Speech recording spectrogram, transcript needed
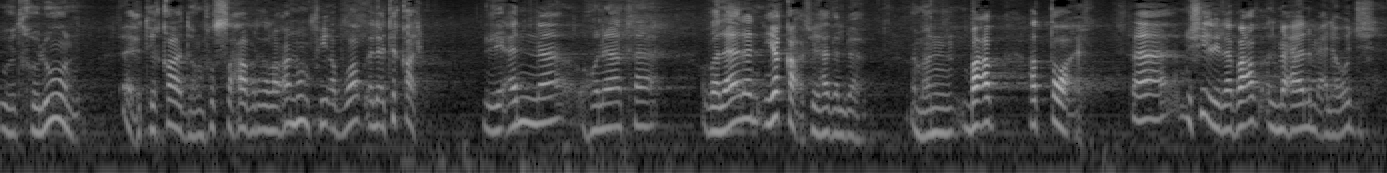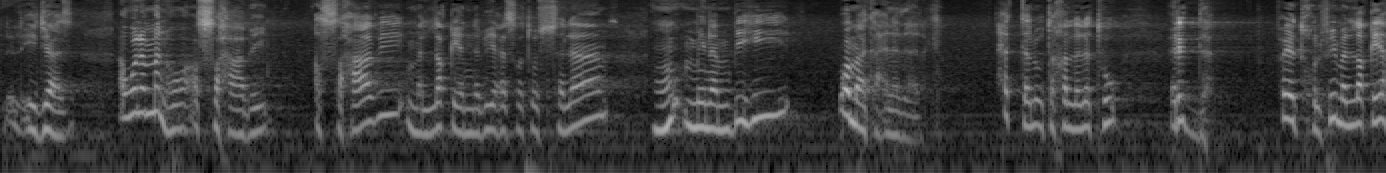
ويدخلون اعتقادهم في الصحابة رضي الله عنهم في أبواب الاعتقاد لأن هناك ضلالا يقع في هذا الباب من بعض الطوائف. فنشير إلى بعض المعالم على وجه الإيجاز. أولا من هو الصحابي؟ الصحابي من لقي النبي عليه الصلاة والسلام مؤمنا به ومات على ذلك حتى لو تخللته ردة فيدخل في من لقيه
